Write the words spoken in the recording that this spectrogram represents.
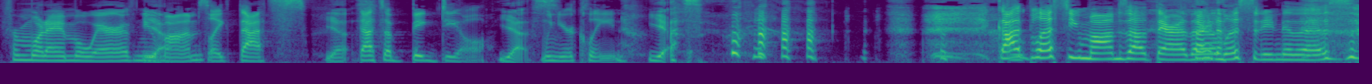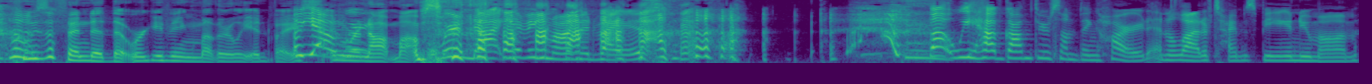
from what I'm aware of new Yeah. moms, like that's Yes. that's a big deal yes. when you're clean. yes. God bless you moms out there that are listening to this. Who's offended that we're giving motherly advice Oh, yeah, and we're, we're- not moms? We're not giving mom advice. but we have gone through something hard and a lot of times being a new mom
